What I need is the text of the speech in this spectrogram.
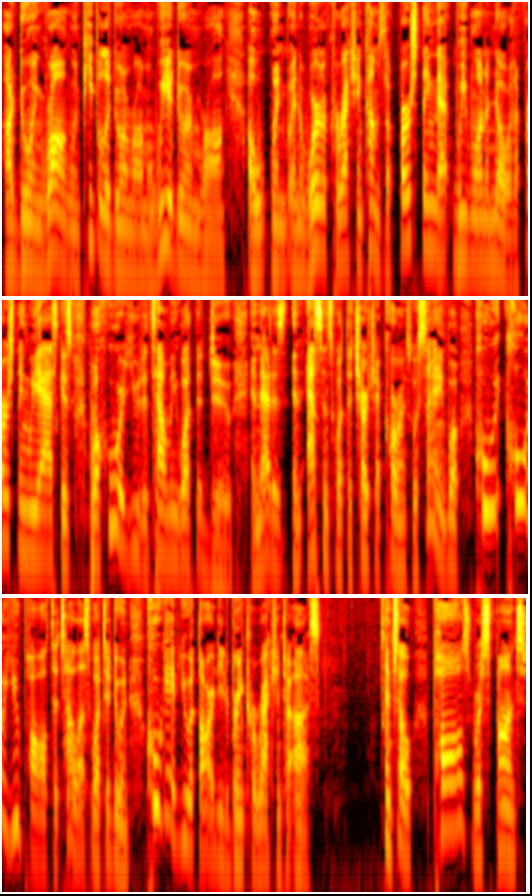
are doing wrong, when people are doing wrong, when we are doing wrong, or when, when a word of correction comes, the first thing that we want to know, or the first thing we ask is, well, who are you to tell me what to do? And that is in essence what the church at Corinth was saying. Well, who, who are you, Paul, to tell us what to do? And who gave you authority to bring correction to us? And so Paul's response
